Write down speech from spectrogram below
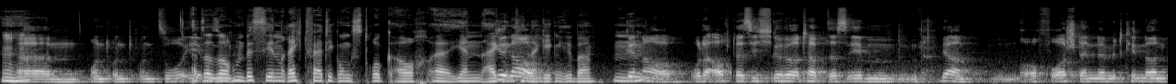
Mhm. Ähm, und, und, und so eben. Also so auch ein bisschen Rechtfertigungsdruck auch äh, ihren eigenen genau, Kindern gegenüber. Mhm. Genau. Oder auch, dass ich gehört habe, dass eben, ja, auch Vorstände mit Kindern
